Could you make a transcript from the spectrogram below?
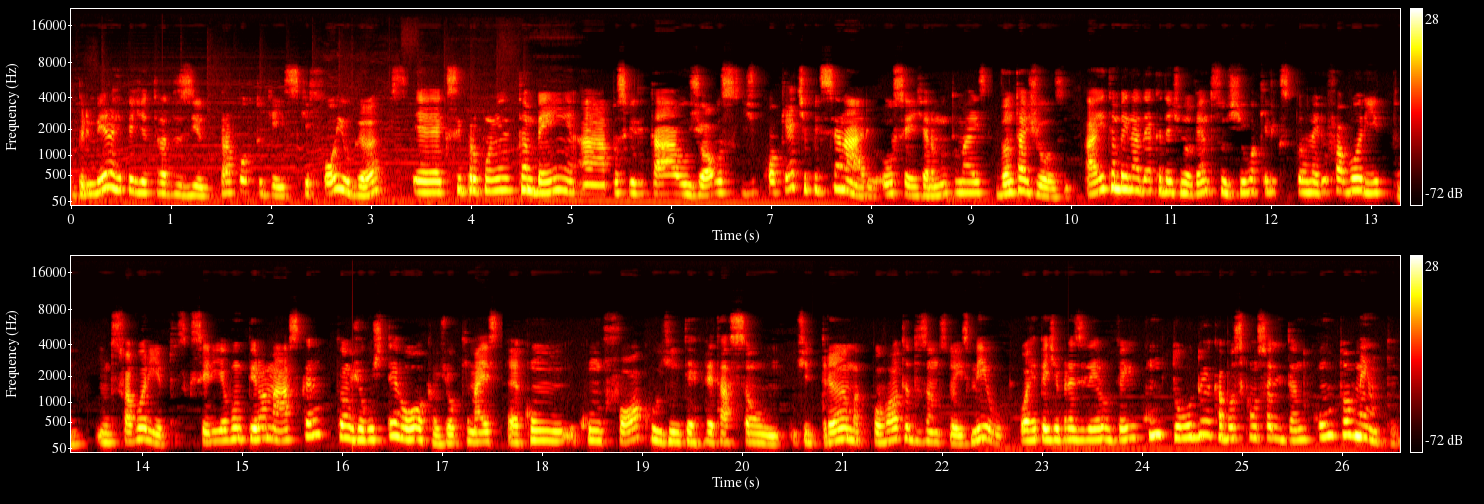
o primeiro RPG traduzido para português, que foi o GURPS, é, que se propunha também a possibilitar os jogos de qualquer tipo de cenário, ou seja, era muito mais vantajoso. Aí também na década de 90 surgiu aquele que se tornaria o favorito, um dos favoritos, que seria Vampiro à Máscara, que é um jogo de terror, que é um jogo que mais é com, com foco de interpretação de drama por volta dos anos 2000. O RPG brasileiro veio com tudo e acabou se consolidando com o Tormento.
